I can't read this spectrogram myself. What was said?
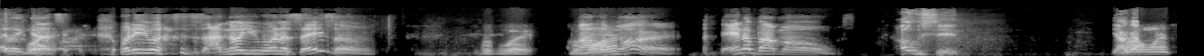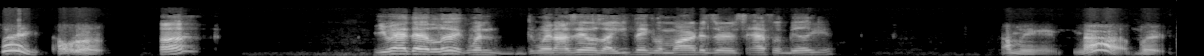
Dillard got- what? what do you want? I know you want to say something With what? about Lamar? Lamar and about Mahomes. oh shit! Y'all I got want to say. Hold up. Huh? You had that look when when Isaiah was like, "You think Lamar deserves half a billion? I mean, nah, but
